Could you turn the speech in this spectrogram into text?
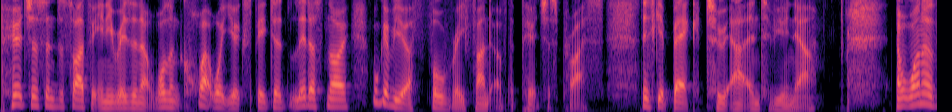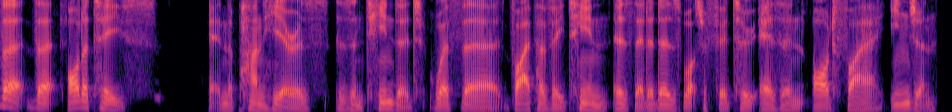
purchase and decide for any reason it wasn't quite what you expected, let us know. We'll give you a full refund of the purchase price. Let's get back to our interview now. And one of the, the oddities and the pun here is is intended with the Viper V10 is that it is what's referred to as an odd fire engine.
